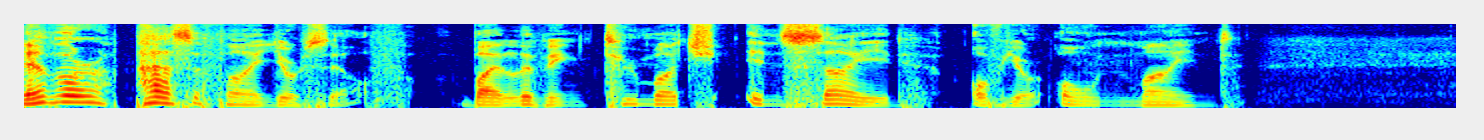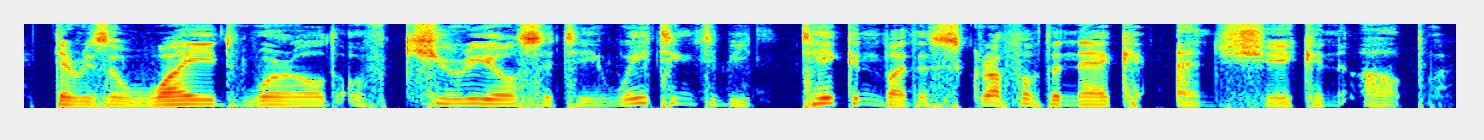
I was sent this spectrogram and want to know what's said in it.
Never pacify yourself by living too much inside of your own mind. There is a wide world of curiosity waiting to be taken by the scruff of the neck and shaken up.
